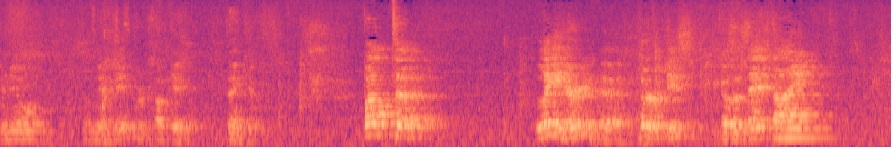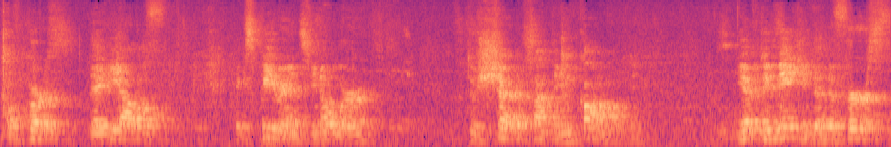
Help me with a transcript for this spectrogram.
Can you put me a bit? Okay, thank you. But uh, later, in the 30s, because at that time, of course, the idea of experience, you know, were to share something in common. You have to imagine that the first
